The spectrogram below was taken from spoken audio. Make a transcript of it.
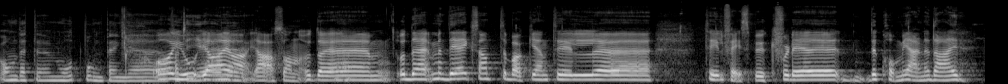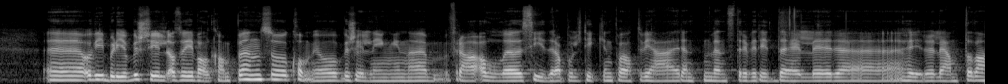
om dette mot bompengepartiet? Oh, jo, ja, ja, ja, sånn. Og det, og det, men det, ikke sant, tilbake igjen til til Facebook, for det, det kommer gjerne der. Uh, og vi blir jo beskyldt, altså I valgkampen så kommer jo beskyldningene fra alle sider av politikken på at vi er enten venstrevridde eller uh, høyrelente. da.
